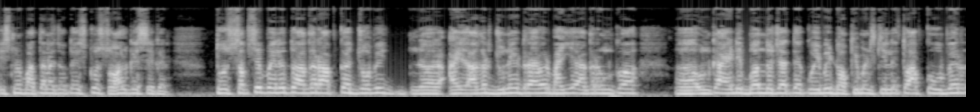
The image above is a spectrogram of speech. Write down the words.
इसमें बताना चाहता हूँ, इसको सॉल्व कैसे करें? तो सबसे पहले तो अगर आपका जो भी अगर जूनियर ड्राइवर भाई है, अगर उनको उनका आईडी बंद हो जाता है कोई भी डॉक्यूमेंट्स के लिए तो आपको उबेर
